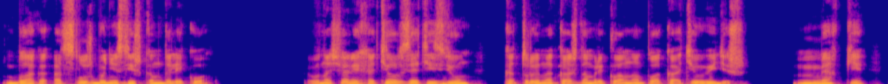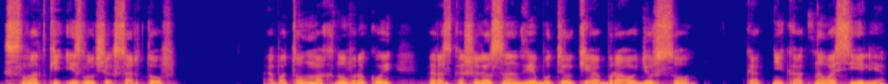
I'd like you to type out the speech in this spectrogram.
благо от службы не слишком далеко. Вначале хотел взять изюм, который на каждом рекламном плакате увидишь. Мягкий, сладкий из лучших сортов. А потом, махнув рукой, раскошелился на две бутылки Абрау Дюрсо. Как-никак новоселье.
